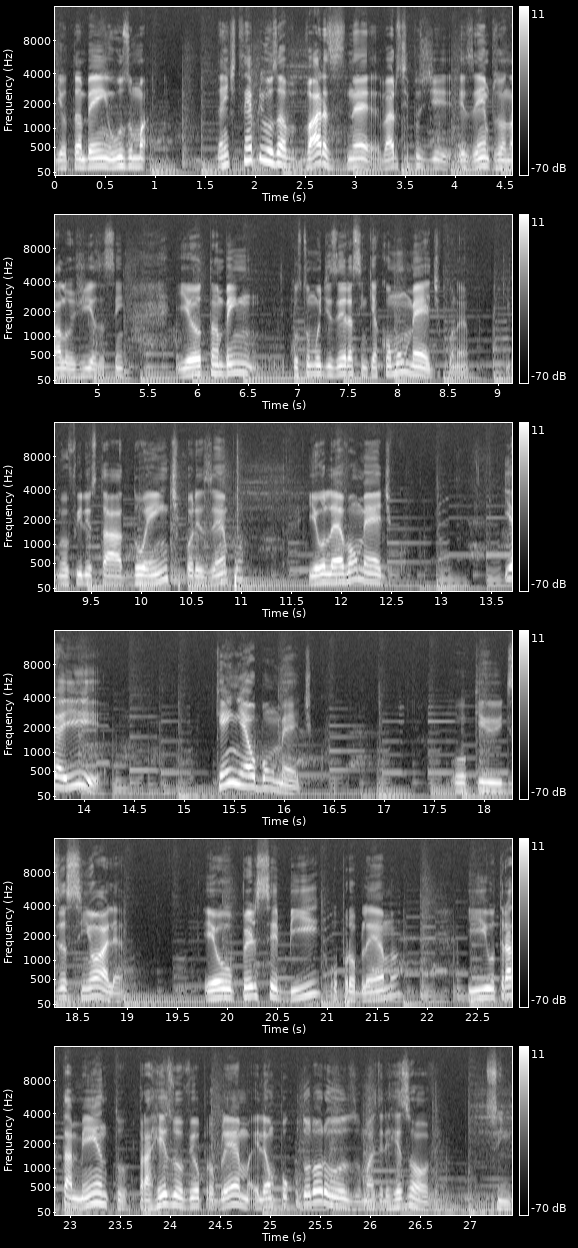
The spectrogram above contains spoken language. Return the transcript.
E eu também uso uma. A gente sempre usa várias, né, vários tipos de exemplos, analogias, assim. E eu também costumo dizer assim que é como um médico, né? Meu filho está doente, por exemplo, e eu levo ao médico. E aí, quem é o bom médico? O que diz assim, olha, eu percebi o problema e o tratamento para resolver o problema, ele é um pouco doloroso, mas ele resolve. Sim.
